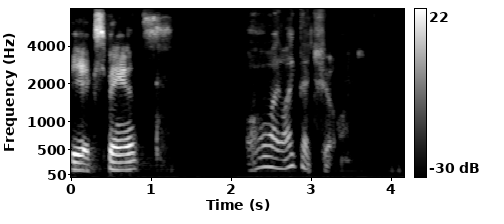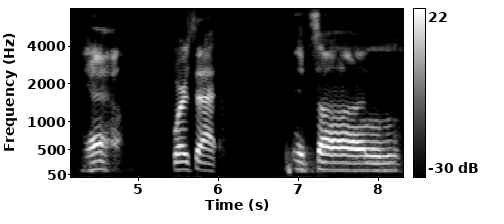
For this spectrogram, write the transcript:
The, the Expanse. Oh, I like that show. Yeah. Where's that? It's on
